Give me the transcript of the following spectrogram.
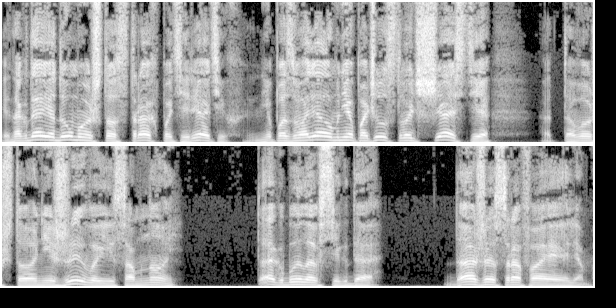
Иногда я думаю, что страх потерять их не позволял мне почувствовать счастье от того, что они живы и со мной. Так было всегда, даже с Рафаэлем.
